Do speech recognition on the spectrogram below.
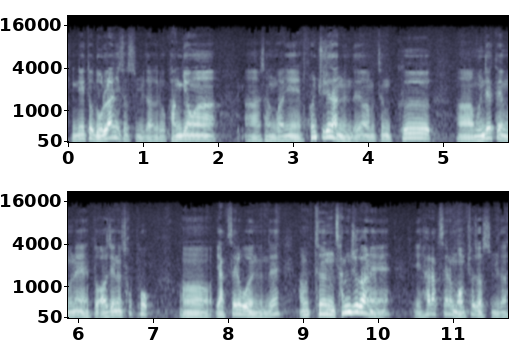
굉장히 또 논란이 있었습니다. 그리고 강경화 아, 장관이 혼쭐이 났는데요. 아무튼 그 어, 문제 때문에 또 어제는 소폭 어, 약세를 보였는데 아무튼 3주간의 이 하락세는 멈춰졌습니다.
